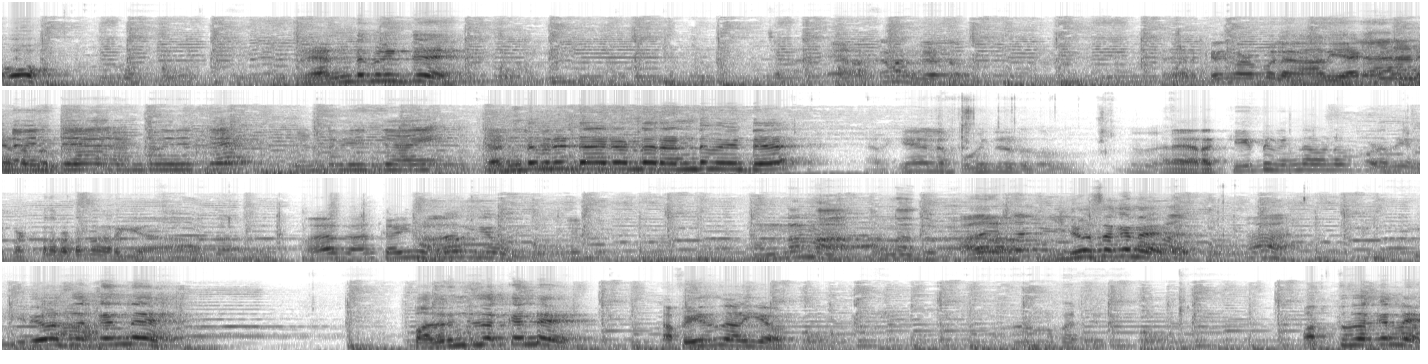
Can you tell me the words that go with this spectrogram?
ഓ. രണ്ട് മിനിറ്റ്. ഇറക്കണം കേട്ടോ. ഇറക്കാൻ കുഴപ്പമില്ല. ആ റിയാക്ഷൻ രണ്ട് മിനിറ്റ് രണ്ട് മിനിറ്റ് രണ്ട് മിനിറ്റ് ആയി രണ്ട് മിനിറ്റ് ആയിട്ടുണ്ട് രണ്ട് മിനിറ്റ്. ഇറക്കിയാലേ പോയിന്റ് എടുത്തോളൂ അല്ല ഇറക്കിയിട്ട് പിന്നെ അവന് പെട്ടെന്ന് പെട്ടെന്ന് ഇറക്കിയാ. കഴിഞ്ഞു. ഇരുപത് സെക്കൻഡ് ഇരുപത് സെക്കൻഡ് പതിനഞ്ച് സെക്കൻഡ് ആ ഫേസ് കാണിക്കോ? പത്ത് സെക്കൻഡ്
